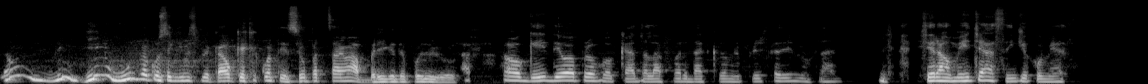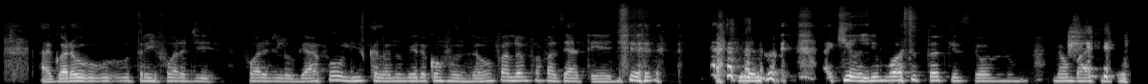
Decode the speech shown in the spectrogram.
Não, ninguém no mundo vai conseguir me explicar o que, que aconteceu para sair uma briga depois do jogo. Alguém deu uma provocada lá fora da câmera, por isso que a gente não sabe. Geralmente é assim que começa. Agora o, o trem fora de, fora de lugar foi o Lisca lá no meio da confusão, falando para fazer a TED. aquilo, ali, aquilo ali mostra o tanto que esse homem não, não bate bem.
